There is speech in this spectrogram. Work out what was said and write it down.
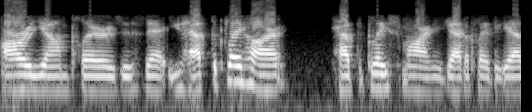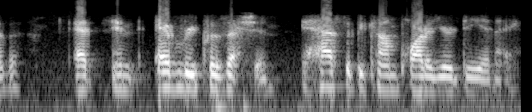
our young players is that you have to play hard, you have to play smart, and you got to play together at in every possession. It has to become part of your DNA.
